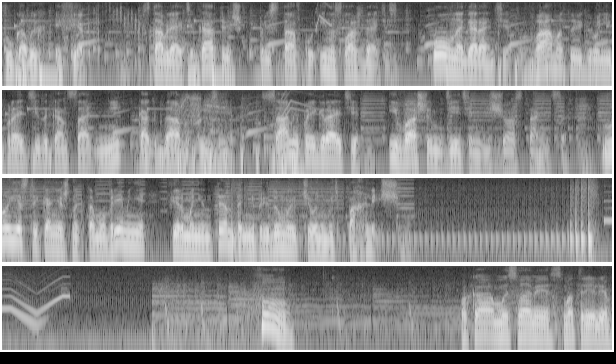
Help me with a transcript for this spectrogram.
звуковых эффектов. Вставляйте картридж приставку и наслаждайтесь. Полная гарантия. Вам эту игру не пройти до конца никогда в жизни. Сами поиграете, и вашим детям еще останется. Ну, если, конечно, к тому времени фирма Nintendo не придумает чего-нибудь похлеще. Хм. Пока мы с вами смотрели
